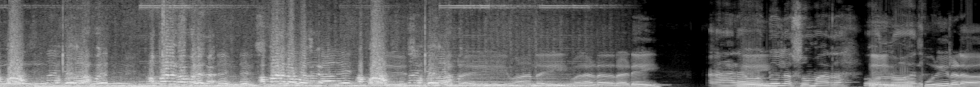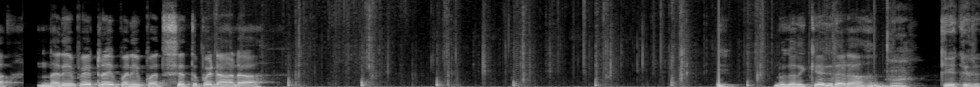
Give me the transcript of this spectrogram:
அப்பா அப்பா என்ன காப்பாத்துங்க அப்பா என்ன காப்பாத்துங்க அப்பா ஏய், சொன்னாங்கடா, ஏய், வாடா, ஏய், விளையாடாதடா, டேய். ஒன்றும் இல்லை சுமாரா ஏய், ஒன்றும் புரியலடா. நிறைய பேர் ட்ரை பண்ணி பார்த்து செத்து போயிட்டாங்கடா. உனக்கு அது கேக்குதாடா? கேட்குது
